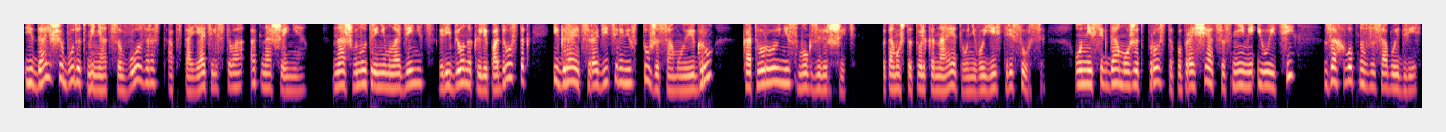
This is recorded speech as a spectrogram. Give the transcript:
И дальше будут меняться возраст, обстоятельства, отношения. Наш внутренний младенец, ребенок или подросток играет с родителями в ту же самую игру, которую не смог завершить, потому что только на это у него есть ресурсы. Он не всегда может просто попрощаться с ними и уйти, захлопнув за собой дверь.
